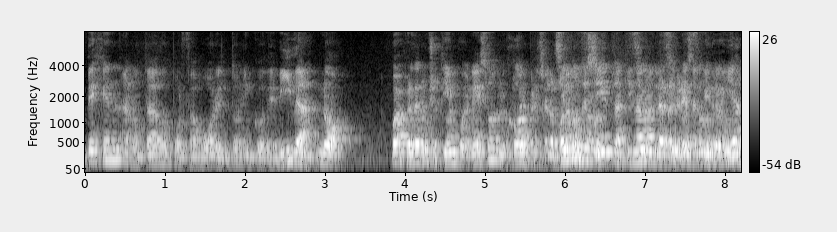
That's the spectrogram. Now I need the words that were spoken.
dejen anotado por favor el tónico de vida. No, voy a perder mucho tiempo en eso. Mejor, pero se lo podemos decir. Pues aquí nada más le regresa el video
